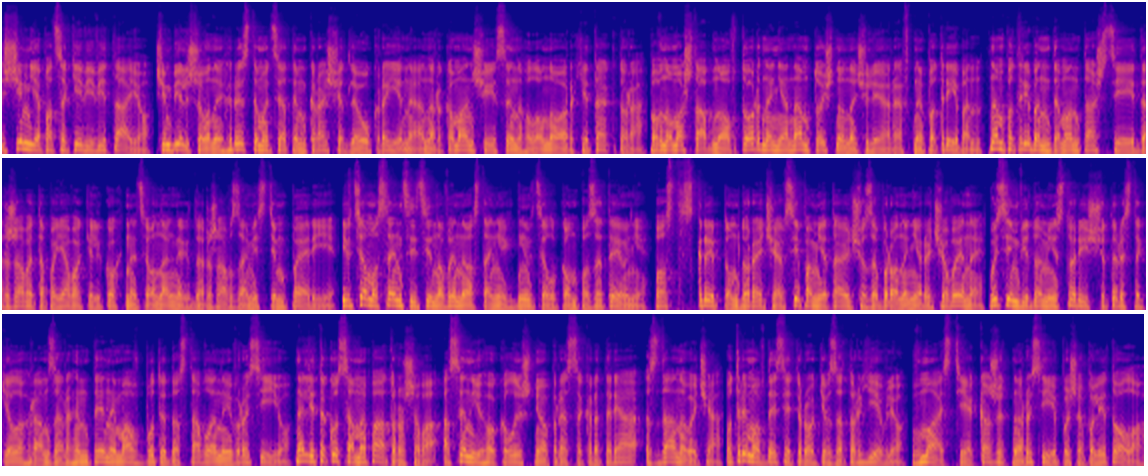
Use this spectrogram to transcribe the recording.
З чим я пацаків і вітаю. Чим більше вони гристимуться, тим краще для України. А наркоман ще й син головного архітектора повномасштабного вторгнення нам точно на чолі РФ не потрібен. Нам потрібен демонтаж цієї держави та поява кількох національних держав замість імперії. І в цьому сенсі ці новини останніх днів цілком позитивні. Постскриптум, до речі, всі пам'ятають, що заборонені речовини усім відомій історії з 400 кг з Аргентини мав бути доставлений в Росію. На літаку саме Патрушева, а син його колишнього прес-секретаря Здановича отримав 10 років за торгівлю. В масть, як кажуть на Росії, пише політолог.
